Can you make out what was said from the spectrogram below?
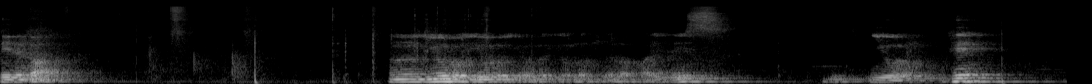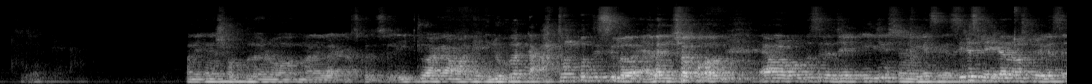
এই দে তো Mm, euro, euro, euro, euro, euro. What is this? Euro. মানে এখানে সবগুলো মানে লাইট কাজ করতেছিল একটু আগে আমাকে এরকম একটা আতঙ্ক দিছিল অ্যালেন সকল। আমার বলতেছিল যে, এই জিনিসটা হয়ে গেছে। সিরিয়াসলি এটা নষ্ট হয়ে গেছে?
